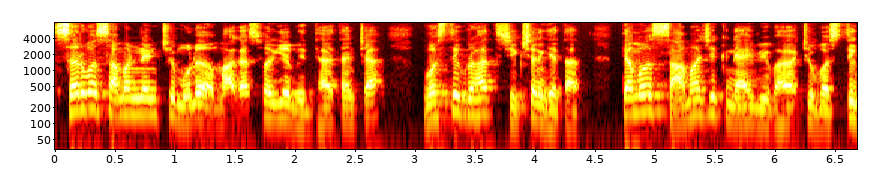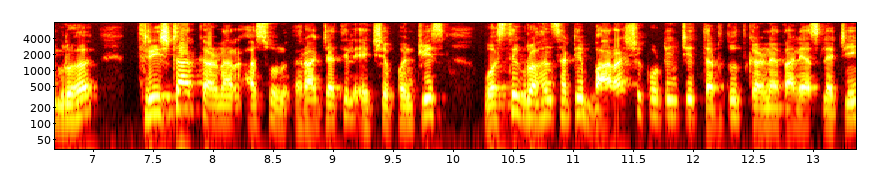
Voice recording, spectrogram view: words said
सर्वसामान्यांची मुलं मागासवर्गीय विद्यार्थ्यांच्या वसतिगृहात शिक्षण घेतात. त्यामुळे सामाजिक न्याय विभागाची वसतिगृह थ्री स्टार करणार असून राज्यातील एकशे पंचवीस वसतिगृहांसाठी बाराशे कोटींची तरतूद करण्यात आली असल्याची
